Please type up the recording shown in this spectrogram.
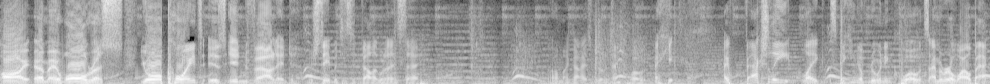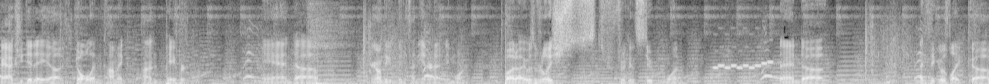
I am a walrus! Your point is invalid! Your statement is invalid, what did I say? Oh my god, I just ruined that quote. I hate- I've actually, like, speaking of ruining quotes, I remember a while back I actually did a uh, Dolan comic on paper. And, uh, I don't think, think it's on the internet anymore. But uh, it was a really freaking stupid one. And, uh, I think it was like, uh,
